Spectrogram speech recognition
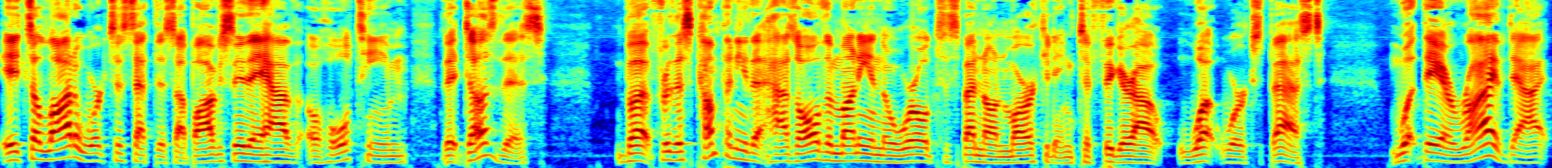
it's a lot of work to set this up. Obviously, they have a whole team that does this. But for this company that has all the money in the world to spend on marketing to figure out what works best, what they arrived at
